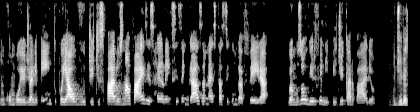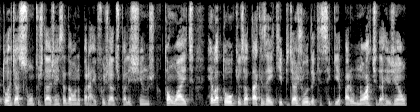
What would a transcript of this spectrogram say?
um comboio de alimento foi alvo de disparos navais israelenses em Gaza nesta segunda-feira. Vamos ouvir Felipe de Carvalho. O diretor de assuntos da Agência da ONU para Refugiados Palestinos, Tom White, relatou que os ataques à equipe de ajuda que seguia para o norte da região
